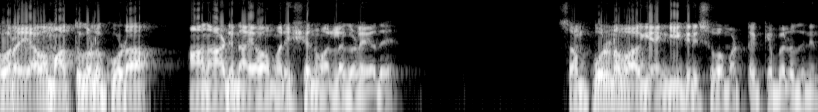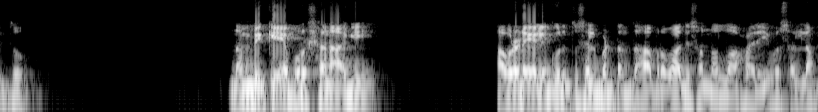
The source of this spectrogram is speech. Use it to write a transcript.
ಅವರ ಯಾವ ಮಾತುಗಳು ಕೂಡ ಆ ನಾಡಿನ ಯಾವ ಮನುಷ್ಯನೂ ಅಲ್ಲಗಳೆಯದೆ ಸಂಪೂರ್ಣವಾಗಿ ಅಂಗೀಕರಿಸುವ ಮಟ್ಟಕ್ಕೆ ಬೆಳೆದು ನಿಂತು ನಂಬಿಕೆಯ ಪುರುಷನಾಗಿ ಅವರಡೆಯಲ್ಲಿ ಗುರುತಿಸಲ್ಪಟ್ಟಂತಹ ಪ್ರವಾದಿ ಸಲ್ಲಲ್ಲಾಹು ಅಲಿ ವಸಲ್ಲಂ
